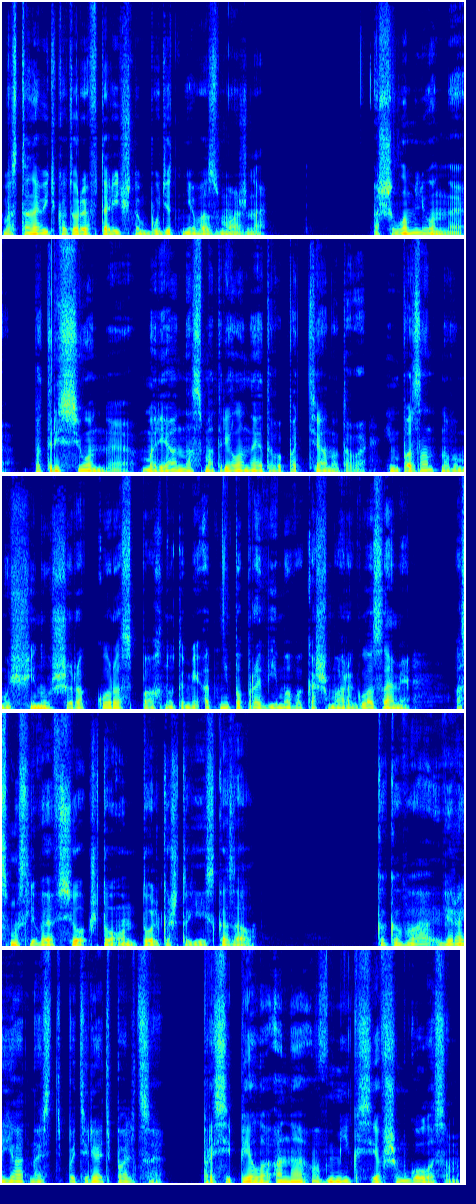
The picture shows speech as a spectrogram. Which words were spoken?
восстановить которое вторично будет невозможно. Ошеломленная, потрясенная, Марианна смотрела на этого подтянутого, импозантного мужчину широко распахнутыми от непоправимого кошмара глазами, осмысливая все, что он только что ей сказал. «Какова вероятность потерять пальцы?» Просипела она в миг севшим голосом,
